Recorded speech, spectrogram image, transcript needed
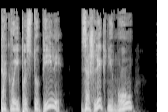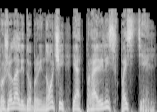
Так вы и поступили, зашли к нему, пожелали доброй ночи и отправились в постель.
